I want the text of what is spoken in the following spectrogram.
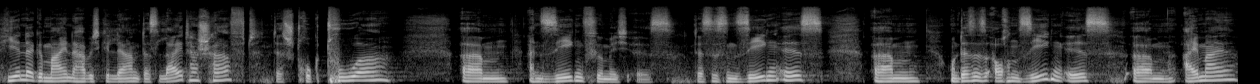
hier in der Gemeinde habe ich gelernt, dass Leiterschaft, dass Struktur ähm, ein Segen für mich ist. Dass es ein Segen ist ähm, und dass es auch ein Segen ist, ähm, einmal,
